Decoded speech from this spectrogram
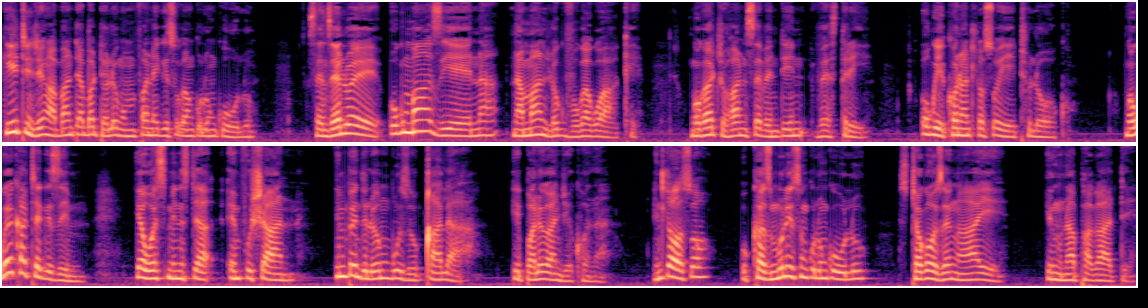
kithi njengabantu abadalwe ngumfanekiso kaNkuluNkulu. Senzelwe ukumazi yena namandla okuvuka kwakhe ngoka John 17 verse 3 okuyikhona inhloso yethu lokho. ngokweCatechism yeWestminster emfushane impendulo yombuzo oqala ibhalwe kanje khona. Inhloso ukukhazimulisa uNkulunkulu sithokoze ngaye ingunaphakade.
